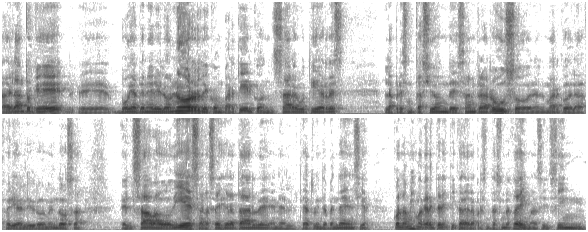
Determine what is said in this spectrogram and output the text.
adelanto que eh, voy a tener el honor de compartir con Sara Gutiérrez la presentación de Sandra Russo en el marco de la Feria del Libro de Mendoza, el sábado 10 a las 6 de la tarde en el Teatro Independencia, con la misma característica de la presentación de Feynman, así, sin,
